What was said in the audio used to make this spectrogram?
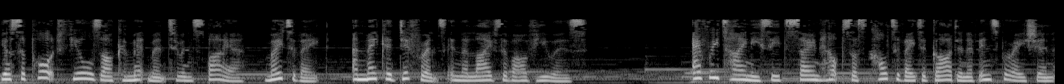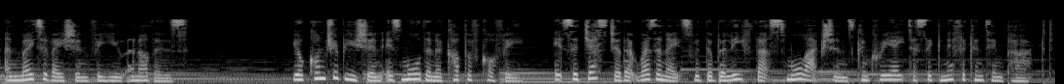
Your support fuels our commitment to inspire, motivate, and make a difference in the lives of our viewers. Every tiny seed sown helps us cultivate a garden of inspiration and motivation for you and others. Your contribution is more than a cup of coffee, it's a gesture that resonates with the belief that small actions can create a significant impact.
